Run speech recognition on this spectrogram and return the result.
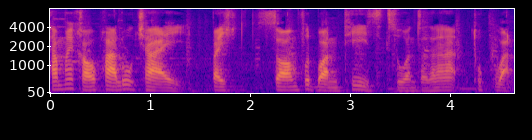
ทำให้เขาพาลูกชายไปซ้อมฟุตบอลที่สวนสาธารณะทุกวัน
